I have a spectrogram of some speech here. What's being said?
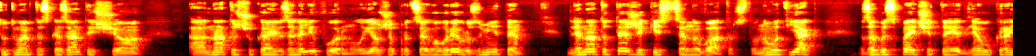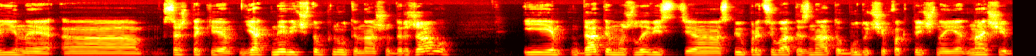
тут варто сказати, що НАТО шукає взагалі формулу. Я вже про це говорив. Розумієте, для НАТО теж якесь це новаторство. Ну от як забезпечити для України все ж таки, як не відштовхнути нашу державу і дати можливість е, співпрацювати з НАТО, будучи фактично, наче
